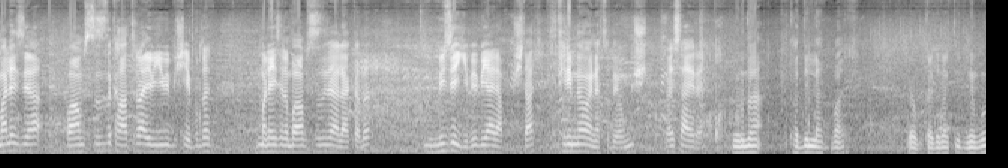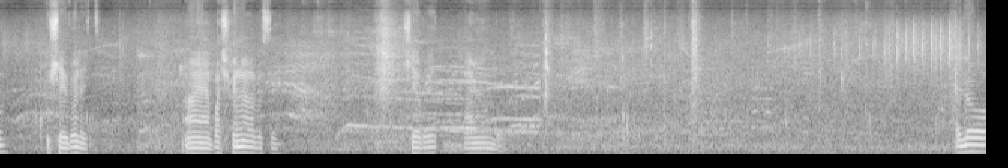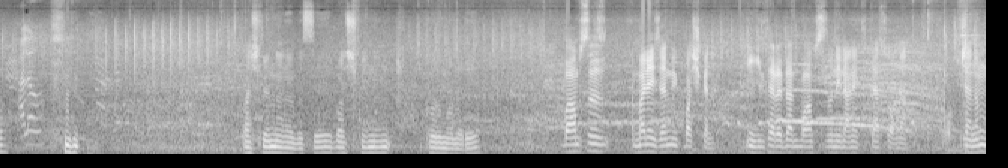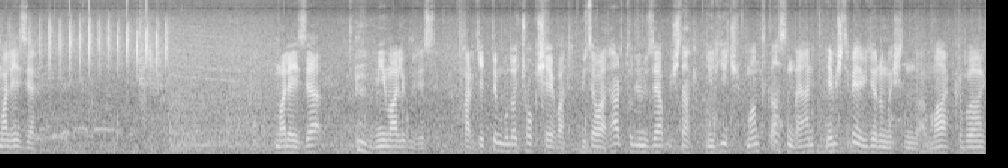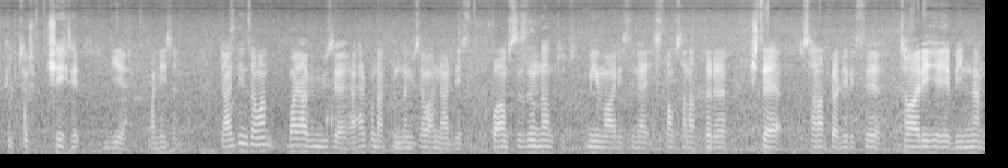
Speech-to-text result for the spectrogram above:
Malezya bağımsızlık hatıra evi gibi bir şey. Burada Malezya'nın bağımsızlığıyla alakalı müze gibi bir yer yapmışlar. Filmler oynatılıyormuş vesaire. Burada Cadillac var. Yok bu Cadillac değil ne bu? Bu Chevrolet. Aa, başkanın arabası. Chevrolet Burnham Hello. Hello. Başkanın arabası, başkanın korumaları. Bağımsız Malezya'nın ilk başkanı. İngiltere'den bağımsızlığını ilan ettikten sonra. Canım Malezya. Malezya Mimarlık Müzesi. Fark ettim burada çok şey var. Müze var. Her türlü müze yapmışlar. İlginç. Mantıklı aslında yani. Demiştim ya videonun başında. Malakka buranın kültür şehri diye Malezya'nın. Geldiğin zaman bayağı bir müze. Yani her konu hakkında müze var neredeyse. Bağımsızlığından tut mimarisine, İslam sanatları, işte sanat galerisi, tarihi, bilmem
